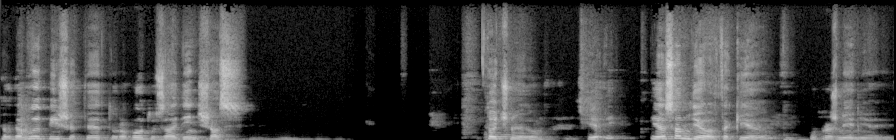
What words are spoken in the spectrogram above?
тогда вы пишете эту работу за один час. Точно, я думаю. Я, я сам делал такие упражнения.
